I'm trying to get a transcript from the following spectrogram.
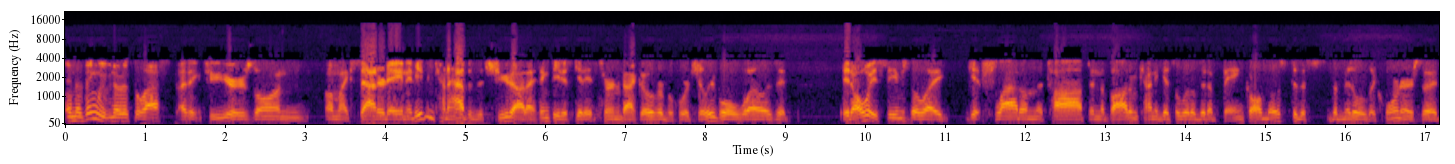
and the thing we've noticed the last, I think, two years on on like Saturday, and it even kind of happens at shootout. I think they just get it turned back over before Chili Bowl. Well, is it? It always seems to like get flat on the top, and the bottom kind of gets a little bit of bank almost to the the middle of the corner. So it,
